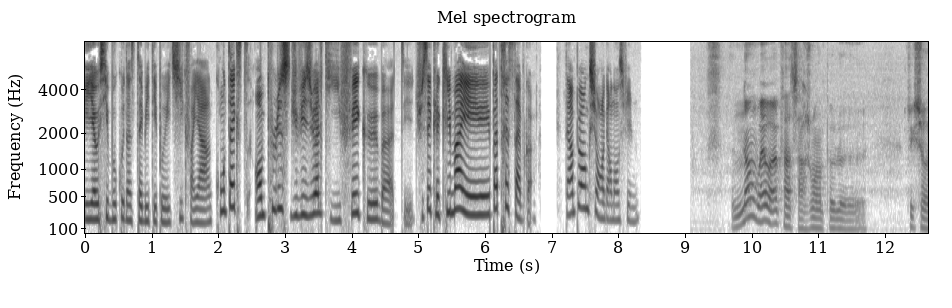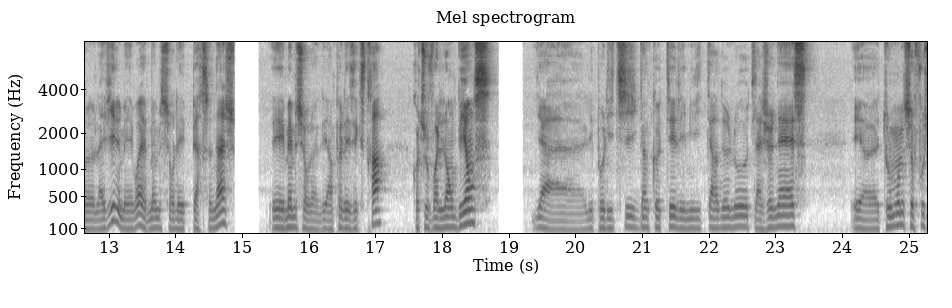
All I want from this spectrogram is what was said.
Et il y a aussi beaucoup d'instabilité politique. Enfin, il y a un contexte en plus du visuel qui fait que bah, tu sais que le climat est pas très stable quoi. T'es un peu anxieux en regardant ce film. Non, ouais, ouais, enfin ça rejoint un peu le truc sur la ville, mais ouais, même sur les personnages, et même sur le- les- un peu les extras, quand tu vois l'ambiance, il y a les politiques d'un côté, les militaires de l'autre, la jeunesse, et euh, tout le monde se fout,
